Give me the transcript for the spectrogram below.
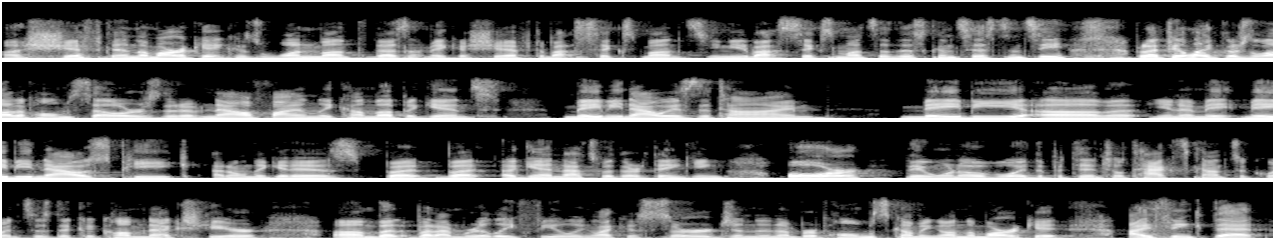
a shift in the market because one month doesn't make a shift. About six months, you need about six months of this consistency. But I feel like there's a lot of home sellers that have now finally come up against maybe now is the time maybe uh, you know may, maybe now's peak. I don't think it is but but again that's what they're thinking. Or they want to avoid the potential tax consequences that could come next year. Um, but but i'm really feeling like a surge in the number of homes coming on the market. I think that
